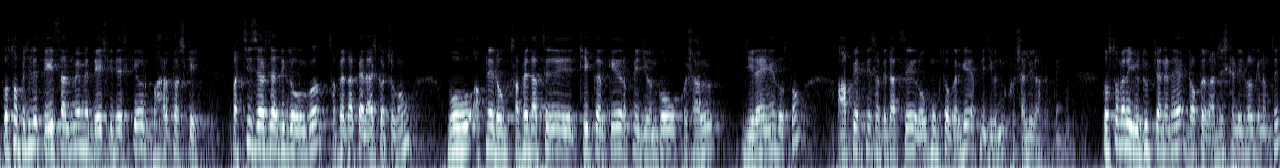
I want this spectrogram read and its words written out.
दोस्तों, पिछले तेईस साल में मैं देश, विदेश के और भारतवर्ष के पच्चीस हज़ार से अधिक लोगों को सफ़ेद का इलाज कर चुका हूँ। वो अपने रोग, सफ़ेद से ठीक करके और अपने जीवन को खुशहाल जी रहे हैं दोस्तों। आप भी अपनी सफ़ेद से रोग मुक्त होकर के अपने जीवन में खुशहाली ला सकते हैं। दोस्तों, मेरा यूट्यूब चैनल है डॉक्टर राजेश खंडेलवाल के नाम से।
